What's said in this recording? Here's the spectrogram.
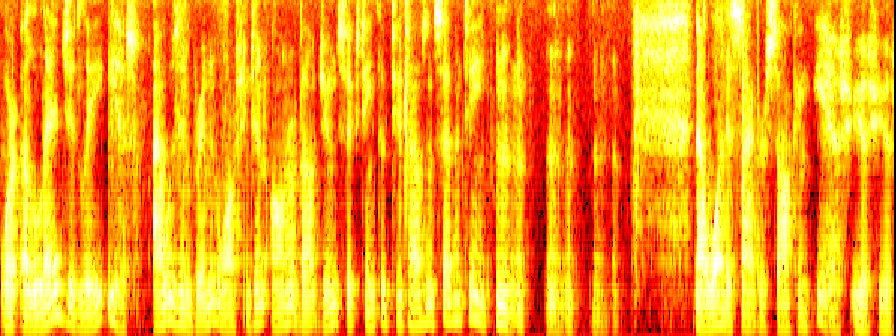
Where allegedly, yes, I was in Brinnon, Washington on or about June 16th of 2017. Mm-hmm, mm-hmm, mm-hmm. Now, what is cyber stalking? Yes, yes, yes.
